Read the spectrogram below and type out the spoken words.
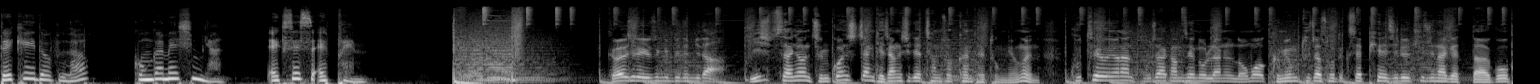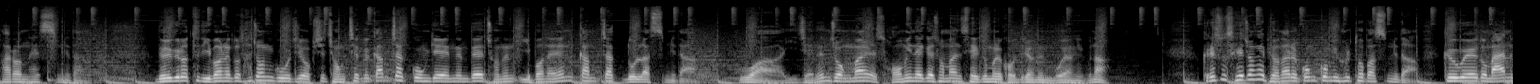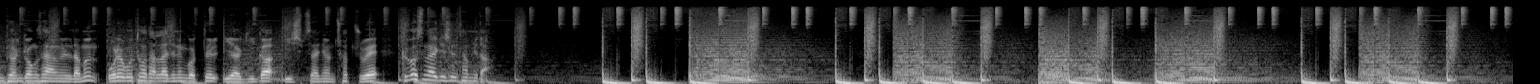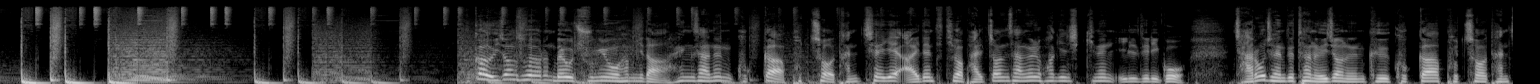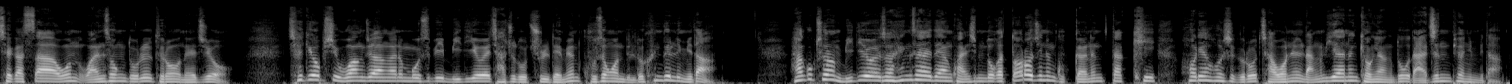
Decade of Love, 공감의 10년, XSFM. 그 알실의 유승균 PD입니다. 24년 증권시장 개장식에 참석한 대통령은 구태의연한 부자 감세 논란을 넘어 금융투자소득세 폐지를 추진하겠다고 발언했습니다. 늘 그렇듯 이번에도 사전 고지 없이 정책을 깜짝 공개했는데 저는 이번에는 깜짝 놀랐습니다. 와, 이제는 정말 서민에게서만 세금을 거두려는 모양이구나. 그래서 세정의 변화를 꼼꼼히 훑어봤습니다. 그 외에도 많은 변경사항을 담은 올해부터 달라지는 것들 이야기가 24년 첫 주에 그것은 알기 싫답니다. 국가 의전 서열은 매우 중요합니다. 행사는 국가, 부처, 단체의 아이덴티티와 발전상을 확인시키는 일들이고 자로 잰 듯한 의전은 그 국가, 부처, 단체가 쌓아온 완성도를 드러내지요. 체계 없이 우왕좌왕하는 모습이 미디어에 자주 노출되면 구성원들도 흔들립니다. 한국처럼 미디어에서 행사에 대한 관심도가 떨어지는 국가는 딱히 허례허식으로 자원을 낭비하는 경향도 낮은 편입니다.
